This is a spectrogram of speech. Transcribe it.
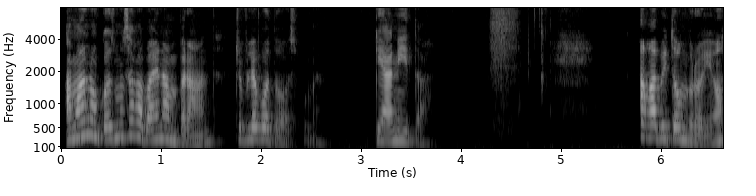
Άμα ο κόσμος αγαπάει έναν brand, και βλέπω το ας πούμε, και Ανίτα. Αγαπητό προϊόν.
